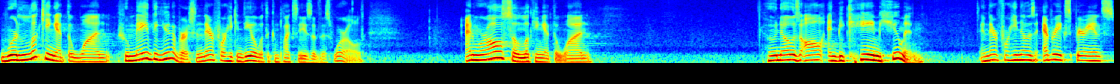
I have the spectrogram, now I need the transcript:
we're looking at the one who made the universe, and therefore he can deal with the complexities of this world. And we're also looking at the one who knows all and became human, and therefore he knows every experience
